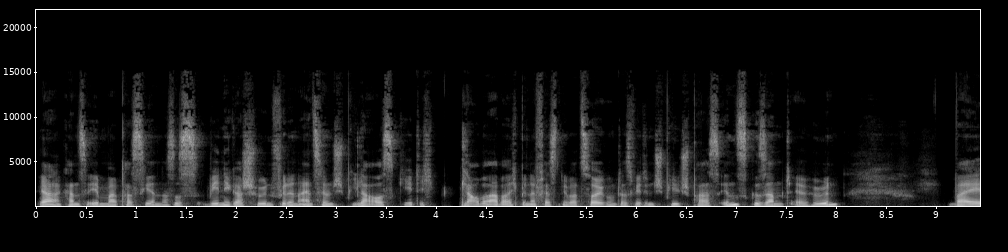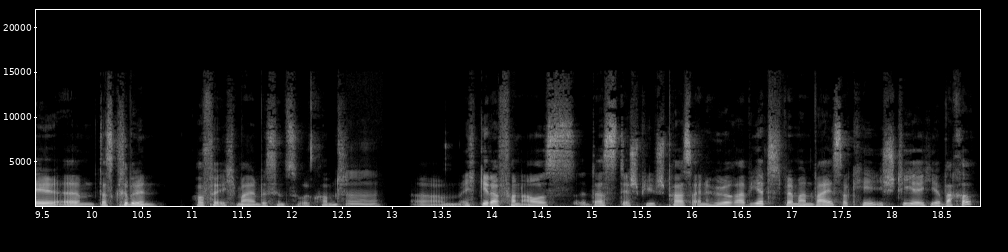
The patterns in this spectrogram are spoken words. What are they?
ja, dann kann es eben mal passieren, dass es weniger schön für den einzelnen Spieler ausgeht. Ich glaube aber, ich bin der festen Überzeugung, dass wir den Spielspaß insgesamt erhöhen, weil ähm, das Kribbeln, hoffe ich mal, ein bisschen zurückkommt. Mhm. Ähm, ich gehe davon aus, dass der Spielspaß ein höherer wird, wenn man weiß, okay, ich stehe hier Wache.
